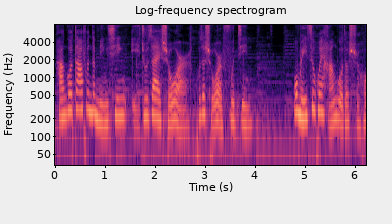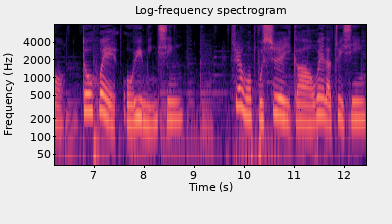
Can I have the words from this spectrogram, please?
韩国大部分的明星也住在首尔或者首尔附近。我每一次回韩国的时候，都会偶遇明星。虽然我不是一个为了追星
